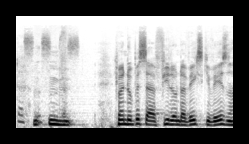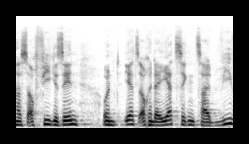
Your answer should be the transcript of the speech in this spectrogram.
das ist das. Ich meine, du bist ja viel unterwegs gewesen, hast auch viel gesehen und jetzt auch in der jetzigen Zeit, wie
